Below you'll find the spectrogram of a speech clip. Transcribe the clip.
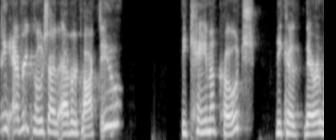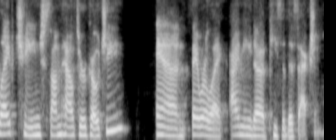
think every coach I've ever talked to became a coach because their life changed somehow through coaching. And they were like, I need a piece of this action.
